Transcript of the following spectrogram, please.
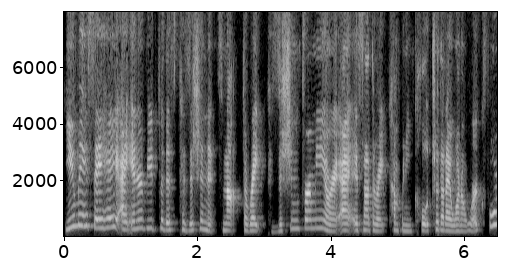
You may say, "Hey, I interviewed for this position. It's not the right position for me, or it's not the right company culture that I want to work for."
